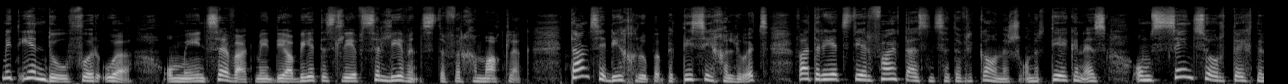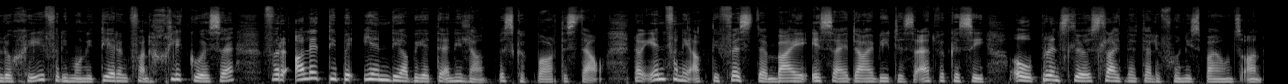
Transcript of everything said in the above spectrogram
met een doel voor oë om mense wat met diabetes leef se lewens te vergemaklik. Tans het die groep 'n petisie geloods wat reeds deur 5000 Suid-Afrikaners onderteken is om sensortegnologie vir die monitering van glikose vir alle tipe 1 diabetes in die land beskikbaar te stel. Nou een van die aktiviste by SA Diabetes Advocacy, Ul Prinsloo, sluit nou telefonies by ons aan.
